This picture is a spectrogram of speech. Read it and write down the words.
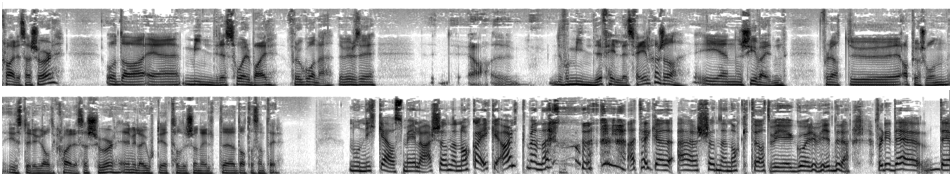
klarer seg sjøl, og da er mindre sårbar for å gå ned. Det vil si ja, du får mindre fellesfeil, kanskje, da, i en skyverden. Fordi at du, applikasjonen i større grad klarer seg sjøl enn den ville ha gjort i et tradisjonelt datasenter. Nå nikker jeg og smiler, jeg skjønner noe, ikke alt, men jeg tenker jeg skjønner nok til at vi går videre. Fordi det, det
